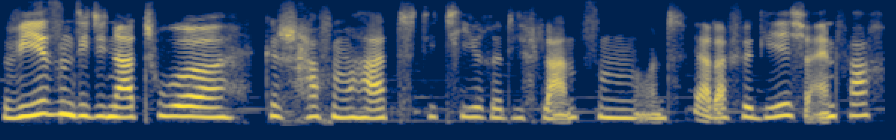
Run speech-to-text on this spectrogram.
Wesen, die die Natur geschaffen hat, die Tiere, die Pflanzen. Und ja, dafür gehe ich einfach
